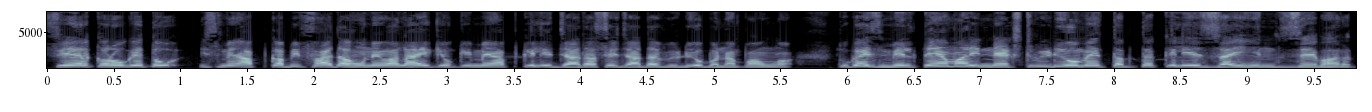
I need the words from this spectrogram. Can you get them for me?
शेयर करोगे तो इसमें आपका भी फ़ायदा होने वाला है, क्योंकि मैं आपके लिए ज़्यादा से ज़्यादा वीडियो बना पाऊँगा। तो गाइज़ मिलते हैं हमारी नेक्स्ट वीडियो में, तब तक के लिए जय हिंद, जय भारत।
